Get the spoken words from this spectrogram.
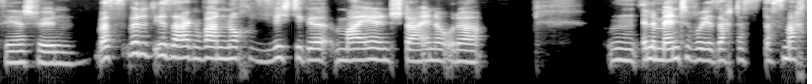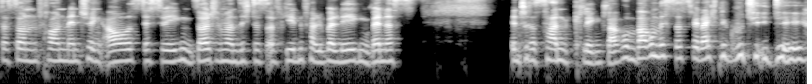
Sehr schön. Was würdet ihr sagen, waren noch wichtige Meilensteine oder Elemente, wo ihr sagt, das, das macht das Sonnenfrauen-Mentoring aus. Deswegen sollte man sich das auf jeden Fall überlegen, wenn das interessant klingt. Warum, warum ist das vielleicht eine gute Idee,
